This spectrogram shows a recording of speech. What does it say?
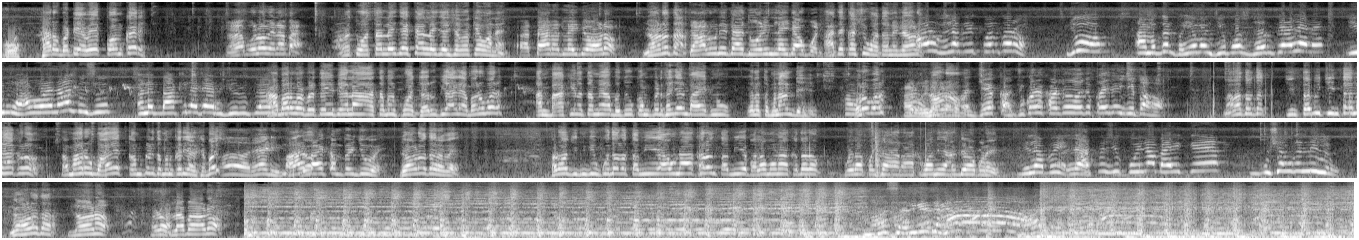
ઓવે હારું બટી હવે એક કામ કર. હા બોલો વેલાબા હવે તું અત્યારે લઈ જાય ક્યાં લઈ જઈશ હવે કેવાને? અત્યારે જ લઈ જાઓ હડો જાણો તાર. ચાલુ નહીં તાર દોડીને લઈ જવું પડશે. આજે કશું હોતો નહીં હારું વેલા ભાઈ કામ કરો. જો આ મગન ભાઈએ મને જે પોસ હજાર રૂપિયા આલ્યા ને એ હું હાલ હોય ના દઉં છું. અને બાકીના ચાર હજાર હા રૂપિયા બરોબર ભાઈ તમે પેલા તમને પાંચ હજાર રૂપિયા આલ્યા બરોબર? અને બાકીના તમે આ બધું કમ્પ્લીટ થઈ જાય ને બાઇકનું એટલે તમને આલ દે બરોબર. જે કાજુ કરે ખર્ચો હોય તો કહી દેજે પાહો ના તો તમે ચિંતા ના કરો. તમારું બાઈક કમ્પ્લીટ તમને કરી આવશે બસ. રેડી મારું બાઈક કમ્પ્લીટ જુએ. રેડો તર હવે. હડો જિંદગી કુદાડો તમે આવું ના કરો ને તમે ભલામણ ના કદાડો કોઈના પૈસા રાખવાની હાલ દેવા પડે. લીલા ભાઈ આ પછી કોઈના બાઈક કે પૂછાવ કરી નહીં લઉં લડો તાર. લડો. હડો લા બાડો માં સરી તે માં.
